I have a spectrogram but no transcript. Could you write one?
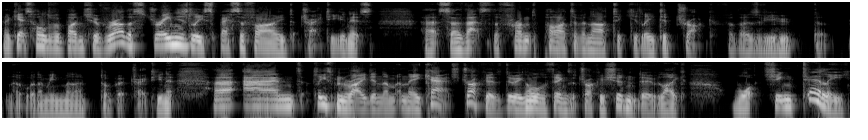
uh, gets hold of a bunch of rather strangely specified tractor units. Uh, so that's the front part of an articulated truck, for those of you who don't know what I mean when I talk about tractor unit. Uh, and policemen ride in them and they catch truckers doing all the things that truckers shouldn't do, like watching telly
